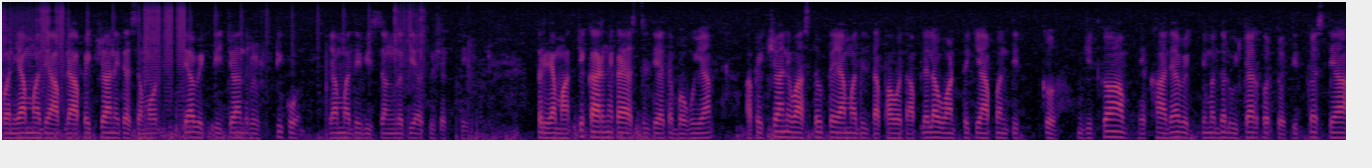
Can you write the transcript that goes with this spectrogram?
पण यामध्ये आपल्या अपेक्षा आणि त्यासमोर त्या व्यक्तीच्या दृष्टिकोन यामध्ये विसंगती असू शकते. तर या मागची कारणे काय असतील ते आता बघूया. अपेक्षा आणि वास्तविकता यामधील तफावत आपल्याला वाटतं की आपण तितकं जितकं एखाद्या व्यक्तीबद्दल विचार करतो तितकंच त्या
